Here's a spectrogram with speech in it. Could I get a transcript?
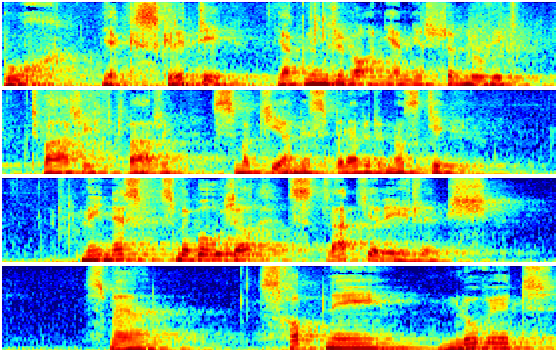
Bůh, jak skrytý, jak můžeme o něm ještě mluvit tváři v tváři smrti a nespravedlnosti. My dnes jsme bohužel ztratili řeč. Jsme schopni mluvit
